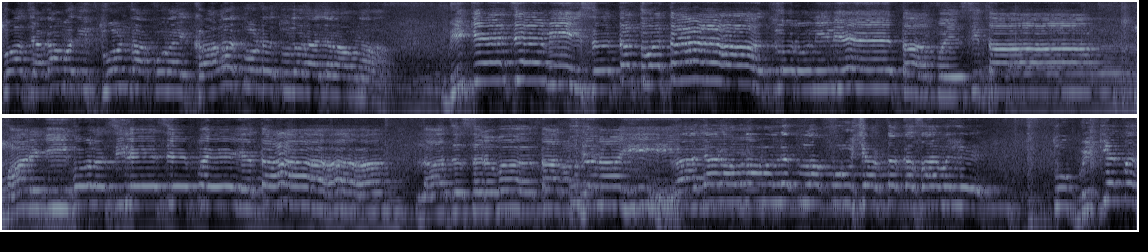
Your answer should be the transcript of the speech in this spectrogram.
तुला जगामध्ये तोंड दाखवू नाही काळा तोंड तुझा तुझं राजा रावणा भिकेचे मी तत्वता चोरून नेता पैसिता. मार्गी गोळसिले से पयता. लाज सर्वता तुझ नाही. राजा रावणा म्हणले तुझा पुरुषार्थ कसा आहे म्हणले? तू भिकेचं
